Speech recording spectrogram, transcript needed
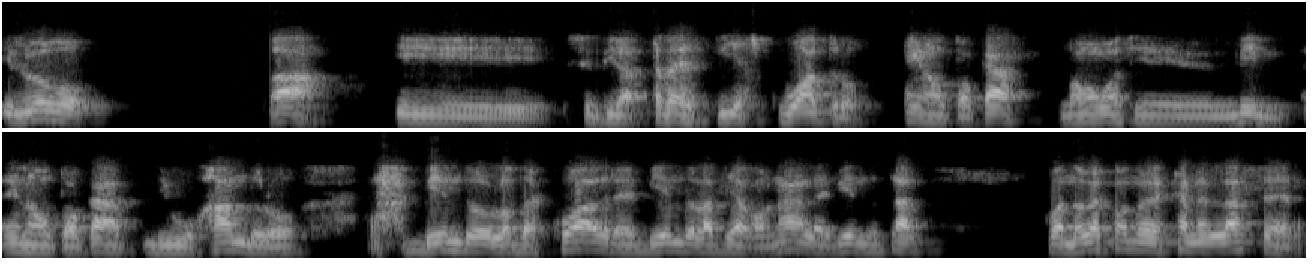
y luego va y se tira tres días, cuatro en AutoCAD, no vamos a decir en BIM, en AutoCAD, dibujándolo, viendo los descuadres, viendo las diagonales, viendo tal. Cuando ves cuando el láser,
